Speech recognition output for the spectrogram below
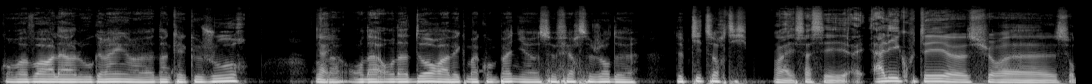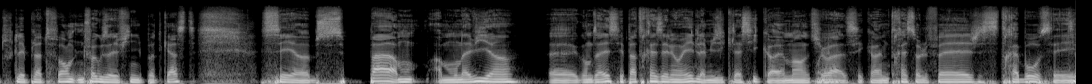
qu'on va voir à Logrin euh, dans quelques jours. Ouais. Voilà. On, a, on adore avec ma compagne se faire ce genre de, de petites sorties. Ouais, ça c'est. Allez écouter euh, sur, euh, sur toutes les plateformes. Une fois que vous avez fini le podcast, c'est euh, c'est pas, à mon- avis, hein, euh, Gonzalez, c'est pas très éloigné de la musique classique quand même. hein, tu Ouais. vois, c'est quand même très solfège, c'est très beau. C'est.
